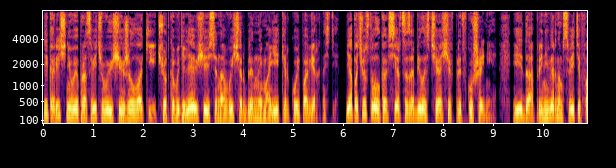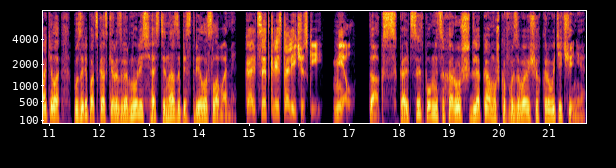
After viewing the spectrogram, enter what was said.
и коричневые просвечивающие желваки, четко выделяющиеся на выщербленной моей киркой поверхности. Я почувствовал, как сердце забилось чаще в предвкушении. И да, при неверном свете факела пузыри подсказки развернулись, а стена запестрела словами. «Кальцит кристаллический. Мел. Такс, кальцит, помнится, хорош для камушков, вызывающих кровотечение.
